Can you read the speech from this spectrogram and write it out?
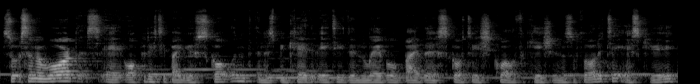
So it's an award that's uh, operated by Youth Scotland and has been credited and levelled by the Scottish Qualifications Authority, SQA,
